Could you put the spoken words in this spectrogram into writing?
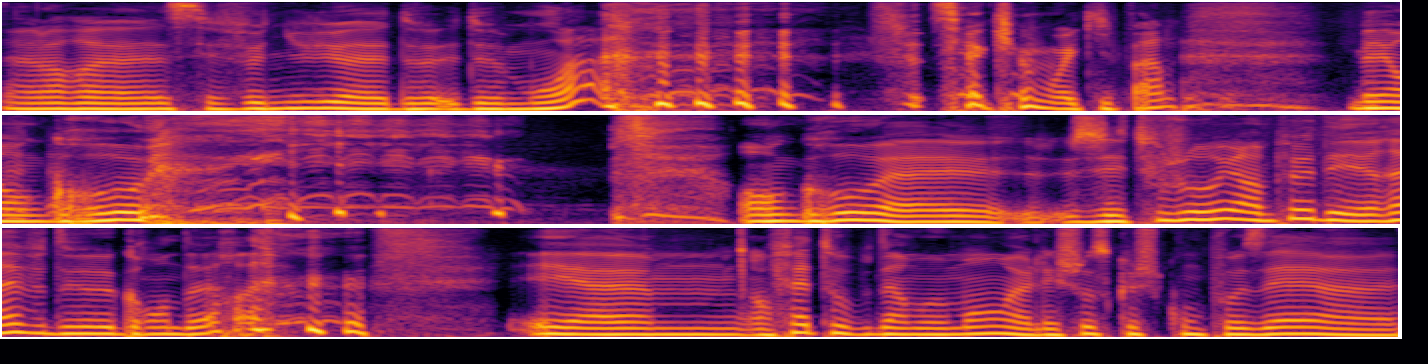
Alors, euh, c'est venu euh, de, moi. C'est que moi qui parle. Mais en gros, en gros, euh, j'ai toujours eu un peu des rêves de grandeur. Et en fait, au bout d'un moment, les choses que je composais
